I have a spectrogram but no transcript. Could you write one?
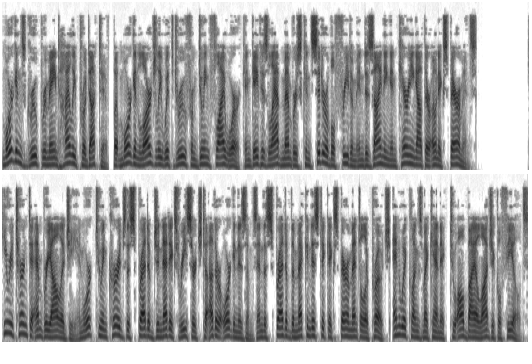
Morgan's group remained highly productive, but Morgan largely withdrew from doing fly work and gave his lab members considerable freedom in designing and carrying out their own experiments. He returned to embryology and worked to encourage the spread of genetics research to other organisms and the spread of the mechanistic experimental approach to all biological fields.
